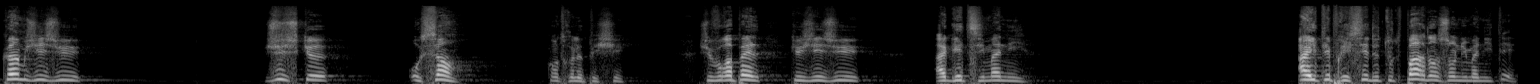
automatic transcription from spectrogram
comme Jésus jusque au sang contre le péché. Je vous rappelle que Jésus, à Gethsemane, a été pressé de toutes parts dans son humanité.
